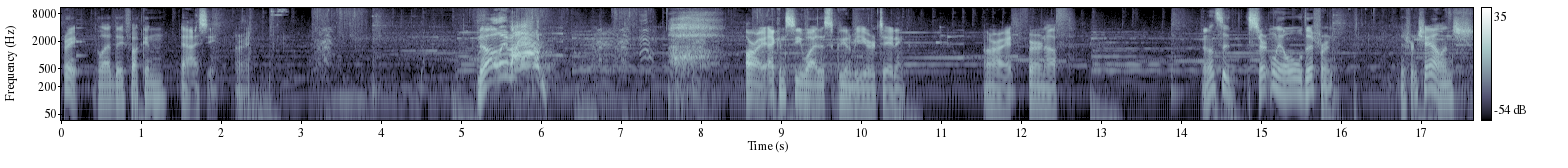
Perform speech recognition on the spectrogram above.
great. Glad they fucking. Yeah, I see. All right. No, leave me alone! All right, I can see why this is going to be irritating. All right, fair enough. Well, a, certainly a little different. Different challenge.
